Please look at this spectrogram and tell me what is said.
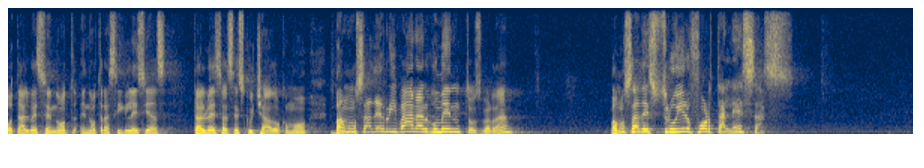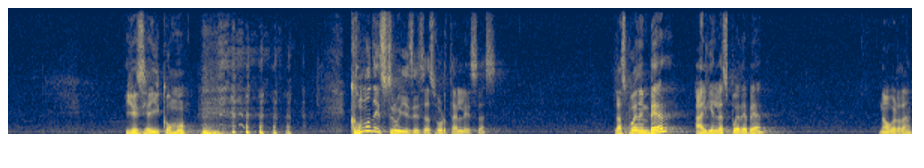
o tal vez en, otras iglesias, Tal vez has escuchado como, vamos a derribar argumentos, ¿verdad? Vamos a destruir fortalezas. Y yo decía, ¿y cómo? ¿Cómo destruyes esas fortalezas? ¿Las pueden ver? ¿Alguien las puede ver? No, ¿verdad?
